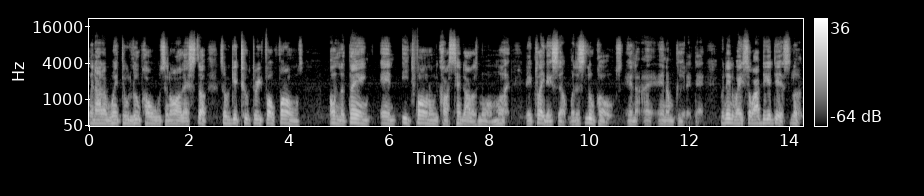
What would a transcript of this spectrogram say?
And I went through loopholes and all that stuff. So we get two, three, four phones on the thing, and each phone only costs ten dollars more a month. They play themselves, but it's loopholes, and I, and I'm good at that. But anyway, so I did this. Look,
